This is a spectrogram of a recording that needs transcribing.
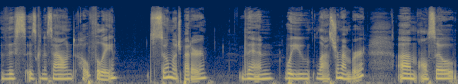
this is going to sound, hopefully, so much better than what you last remember. Um, also,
